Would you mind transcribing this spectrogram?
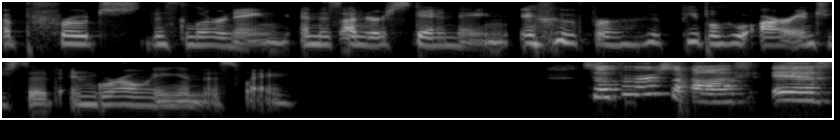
approach this learning and this understanding for people who are interested in growing in this way? So, first off, if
